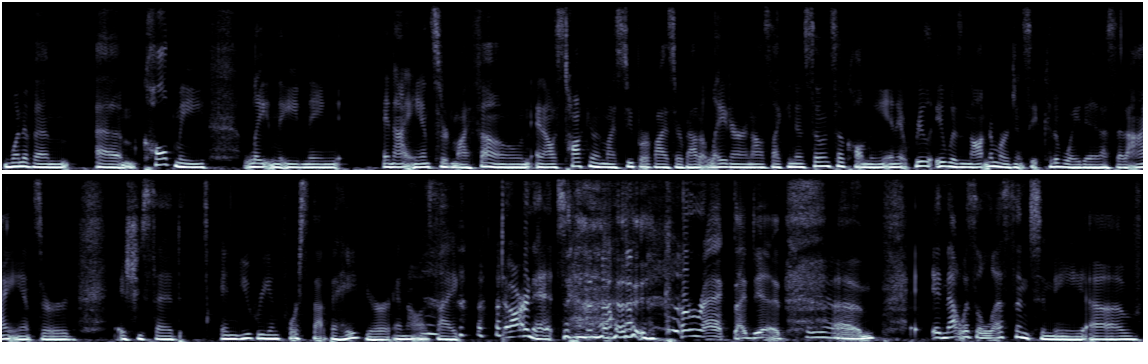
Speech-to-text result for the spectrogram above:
one of them um, called me late in the evening and I answered my phone and I was talking with my supervisor about it later and I was like, you know, so and so called me and it really it was not an emergency. It could have waited. I said I answered and she said, and you reinforced that behavior. And I was like, darn it. Correct. I did. Yeah. Um, and that was a lesson to me of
